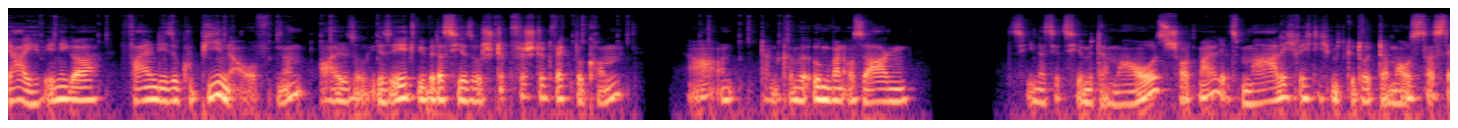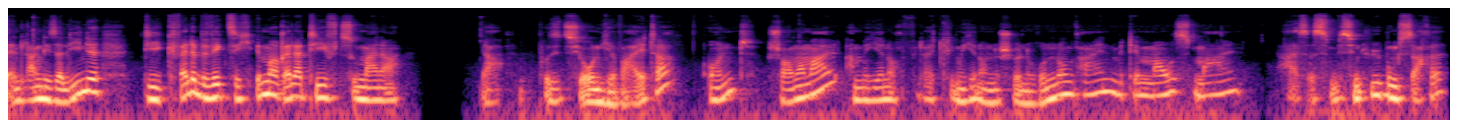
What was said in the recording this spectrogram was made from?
ja, je weniger fallen diese Kopien auf. Ne? Also ihr seht, wie wir das hier so Stück für Stück wegbekommen. Ja, und dann können wir irgendwann auch sagen, ziehen das jetzt hier mit der Maus. Schaut mal, jetzt male ich richtig mit gedrückter Maustaste entlang dieser Linie. Die Quelle bewegt sich immer relativ zu meiner ja, Position hier weiter. Und schauen wir mal, haben wir hier noch, vielleicht kriegen wir hier noch eine schöne Rundung rein mit dem Mausmalen. Ja, es ist ein bisschen Übungssache.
